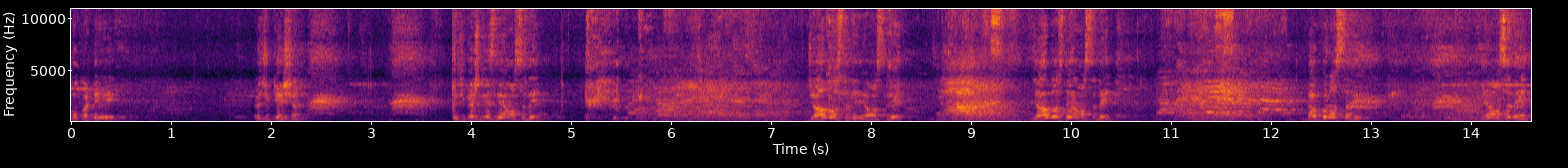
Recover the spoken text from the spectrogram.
ఒకటి ఎడ్యుకేషన్. ఎడ్యుకేషన్ చేస్తే ఏమొస్తుంది? జాబ్ వస్తుంది. ఏమొస్తుంది? జాబ్ వస్తే ఏమొస్తుంది? డబ్బులు వస్తుంది. ఏమొస్తుంది?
